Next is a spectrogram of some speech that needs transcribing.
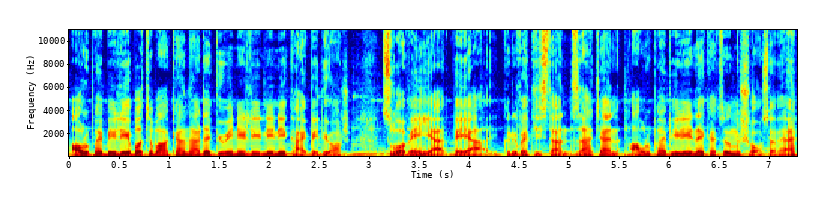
Avrupa Birliği Batı Balkanlarda güvenilirliğini kaybediyor. Slovenya veya Hırvatistan zaten Avrupa Birliği'ne katılmış olsa da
